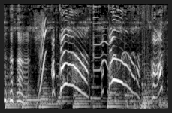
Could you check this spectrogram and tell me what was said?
Ah, ah. huh?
